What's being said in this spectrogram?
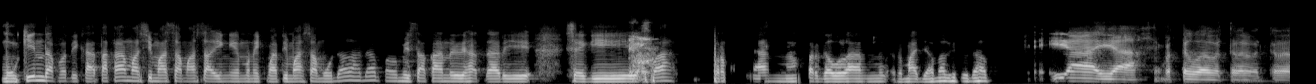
mungkin dapat dikatakan masih masa-masa ingin menikmati masa muda lah dah kalau misalkan dilihat dari segi apa permainan pergaulan remaja mah gitu dah iya iya. Betul betul betul.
